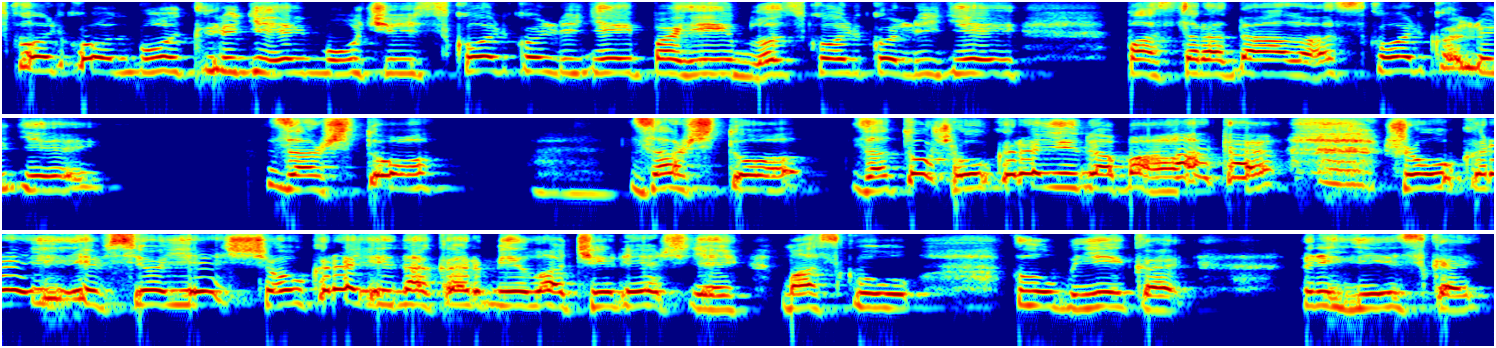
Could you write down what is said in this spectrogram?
Сколько он будет людей мучить, сколько людей погибло, сколько людей пострадало, сколько людей. За что? За что? За то, что Украина богатая, что в Украине все есть, что Украина кормила черешней Москву, клубникой, редиской.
